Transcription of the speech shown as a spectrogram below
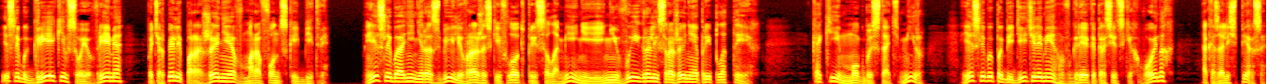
если бы греки в свое время потерпели поражение в марафонской битве. Если бы они не разбили вражеский флот при Соломине и не выиграли сражение при Платеях, каким мог бы стать мир, если бы победителями в греко-персидских войнах оказались персы?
